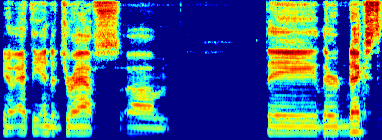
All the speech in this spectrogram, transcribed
You know, at the end of drafts, um, they their next,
